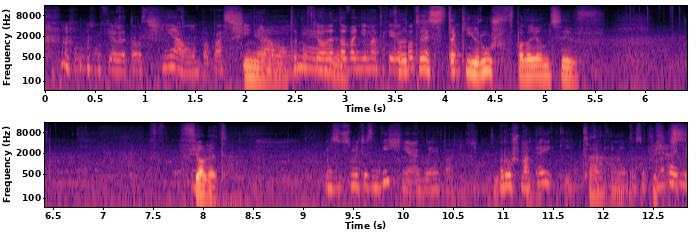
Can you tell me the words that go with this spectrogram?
Fioletową, z papa, z. To Bo nie. fioletowa nie ma takiego To, to jest taki róż wpadający w fiolet. No w sumie to jest wiśnia, jakby nie patrzeć. Róż matejki. Tak. Taki, nie? To są Jest. matejki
